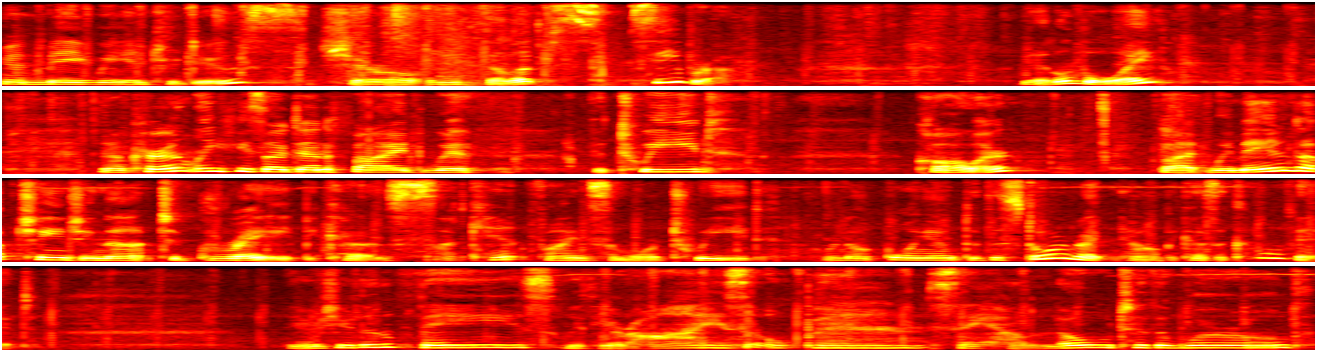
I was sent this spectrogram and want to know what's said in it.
And may we introduce Cheryl and Phillips zebra. Little boy. Now currently he's identified with the tweed collar, but we may end up changing that to gray because I can't find some more tweed. We're not going out to the store right now because of COVID. There's your little face with your eyes open. Say hello to the world.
